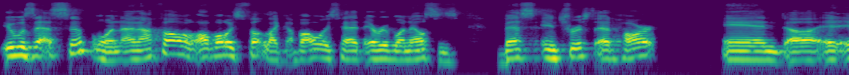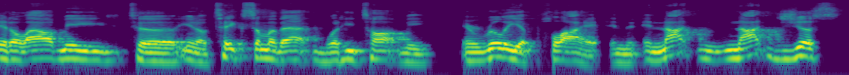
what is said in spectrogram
It was that simple. And, and I felt I've always felt like I've always had everyone else's best interest at heart. And uh, it, it, allowed me to, you know, take some of that, what he taught me, and really apply it. And, and not not just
